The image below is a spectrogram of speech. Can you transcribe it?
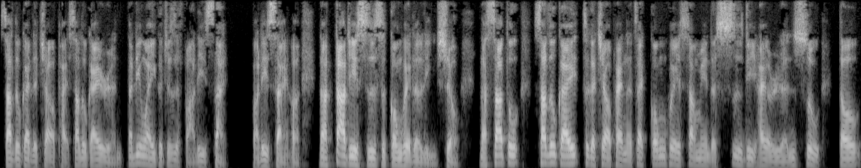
撒都该的教派，撒都该人；那另外一个就是法利赛。法利赛哈，那大祭司是工会的领袖，那沙都沙都该这个教派呢，在工会上面的势力还有人数都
